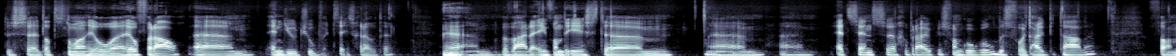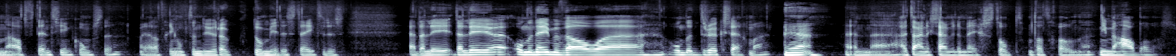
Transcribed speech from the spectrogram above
Dus uh, dat is nog wel een heel, heel verhaal. Um, en YouTube werd steeds groter. Ja. we waren een van de eerste AdSense gebruikers van Google. Dus voor het uitbetalen van eh, advertentieinkomsten. Maar ja, dat ging op den duur ook door middensteden. Dus ja, daar, leer, daar leer je ondernemen wel uh, onder druk, zeg maar. Ja. En uh, uiteindelijk zijn we ermee gestopt, omdat het gewoon uh, niet meer haalbaar was.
